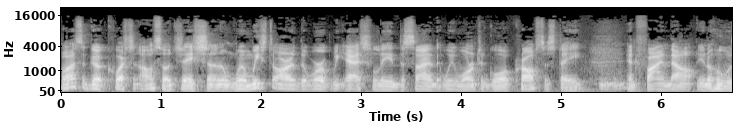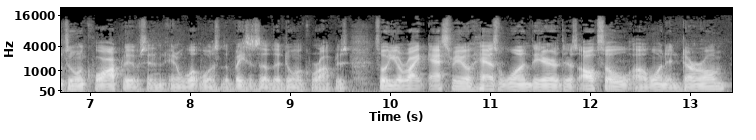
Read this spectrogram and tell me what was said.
Well, that's a good question. Also, Jason, when we started the work, we actually decided that we wanted to go across the state mm-hmm. and find out, you know, who was doing cooperatives and, and what was the basis of the doing cooperatives. So you're right, Asheville has one there. There's also uh, one in Durham.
